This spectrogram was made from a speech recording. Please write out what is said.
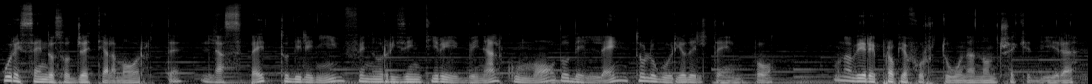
Pur essendo soggetti alla morte, l'aspetto delle ninfe non risentirebbe in alcun modo del lento logorio del tempo una vera e propria fortuna, non c'è che dire.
